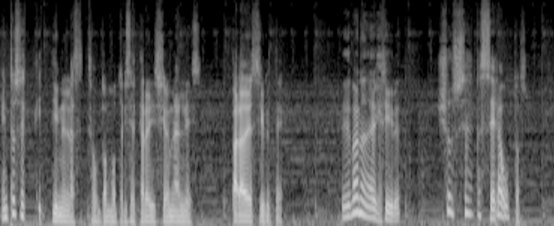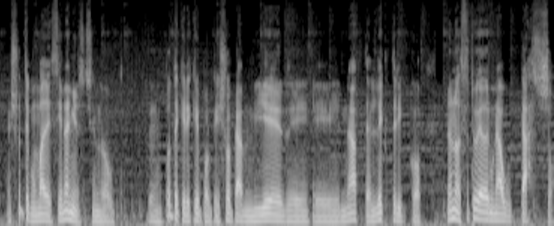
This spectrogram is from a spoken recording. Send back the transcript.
Entonces, ¿qué tienen las automotrices tradicionales para decirte? Te van a decir, yo sé hacer autos. Yo tengo más de 100 años haciendo autos. ¿Vos te crees que porque yo cambié de eh, nafta a eléctrico? No, no, yo te voy a dar un autazo.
